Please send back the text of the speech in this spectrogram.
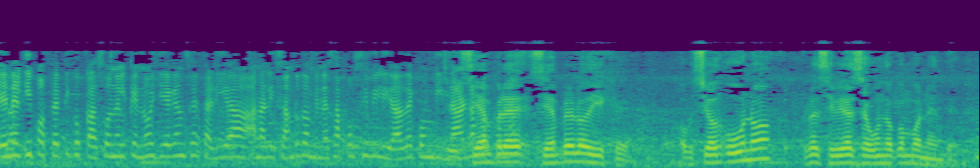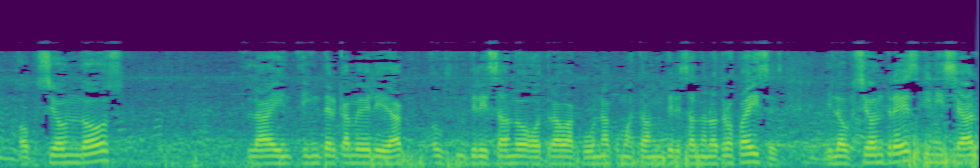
En el hipotético caso en el que no lleguen, se estaría analizando también esa posibilidad de combinar sí, siempre, siempre lo dije. Opción 1, recibir el segundo componente. Opción 2, la intercambiabilidad utilizando otra vacuna como están utilizando en otros países. Y la opción 3, iniciar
